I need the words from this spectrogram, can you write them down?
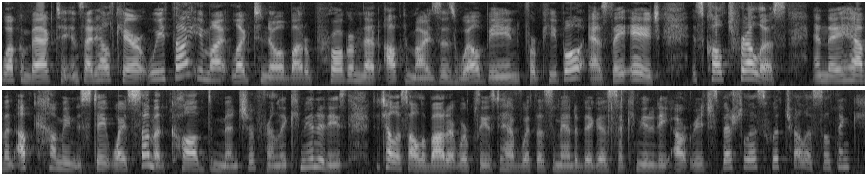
Welcome back to Inside Healthcare. We thought you might like to know about a program that optimizes well-being for people as they age. It's called Trellis, and they have an upcoming statewide summit called Dementia Friendly Communities. To tell us all about it, we're pleased to have with us Amanda Biggis, a community outreach specialist with Trellis. So thank you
